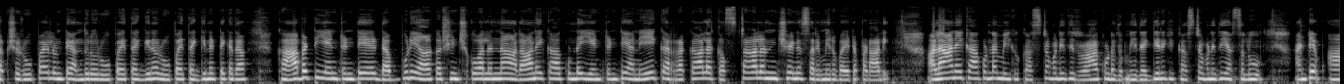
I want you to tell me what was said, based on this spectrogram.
లక్ష రూపాయలు ఉంటే అందులో రూపాయి తగ్గిన రూపాయి తగ్గినట్టే కదా. కాబట్టి ఏంటంటే ఏంటంటే డబ్బుని ఆకర్షించుకోవాలన్నా అలానే కాకుండా ఏంటంటే అనేక రకాల కష్టాల నుంచైనా సరే మీరు బయటపడాలి. అలానే కాకుండా మీకు కష్టం అనేది రాకూడదు. మీ దగ్గరికి కష్టం అనేది అసలు అంటే ఆ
